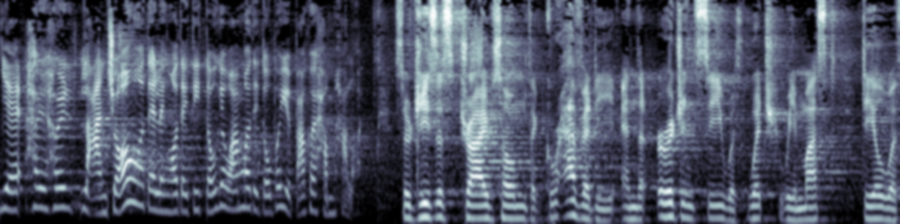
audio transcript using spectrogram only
嘢系去拦咗我哋，令我哋跌倒嘅话，我哋倒不如把佢冚下来。 So Jesus drives home the gravity and the urgency with which we must deal with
